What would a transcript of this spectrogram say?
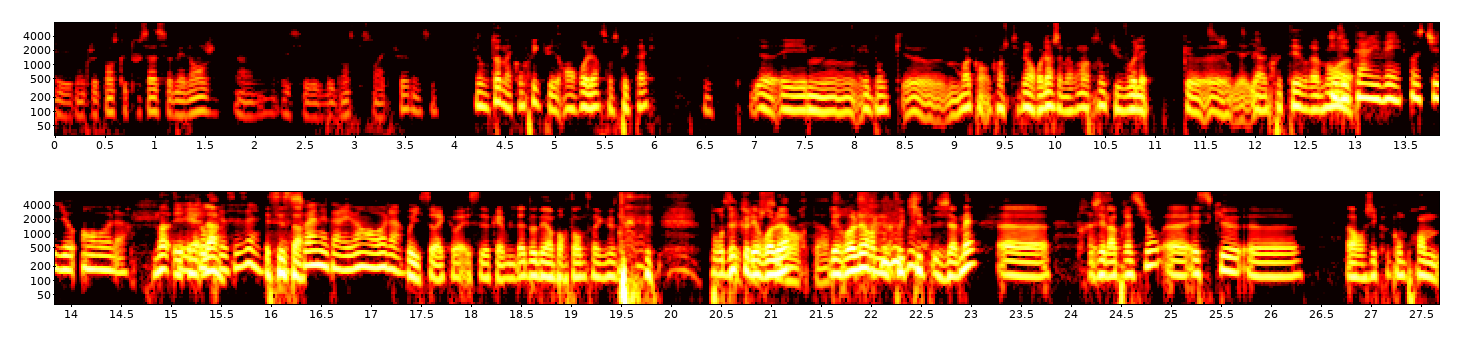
et donc je pense que tout ça se mélange, et c'est des danses qui sont actuelles aussi. Donc toi, on a compris que tu es en roller sur le spectacle. Et, et, donc, moi, quand, quand je t'ai vu en roller, j'avais vraiment l'impression que tu volais qu'il il y, a un côté vraiment. Il est euh, arrivé au studio en roller. Non, et, il faut préciser. Et c'est ça. Swan est arrivé en roller. Oui, c'est vrai que c'est quand même la donnée importante. Ça, que Pour dire que les rollers, les rollers ne te quittent jamais. Euh, j'ai l'impression. Euh, est-ce que. Alors, j'ai cru comprendre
